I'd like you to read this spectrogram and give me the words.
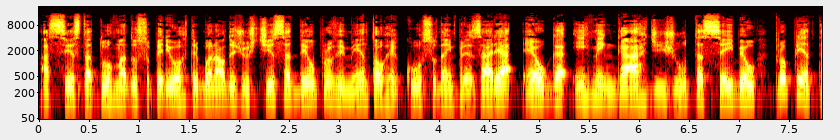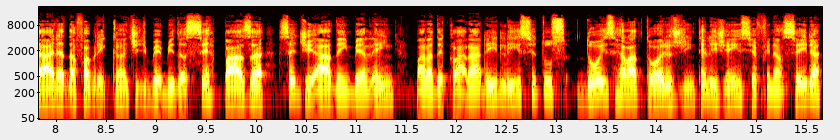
A sexta turma do Superior Tribunal de Justiça deu provimento ao recurso da empresária Elga Irmengard Juta Seibel, proprietária da fabricante de bebidas Serpasa, sediada em Belém, para declarar ilícitos dois relatórios de inteligência financeira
